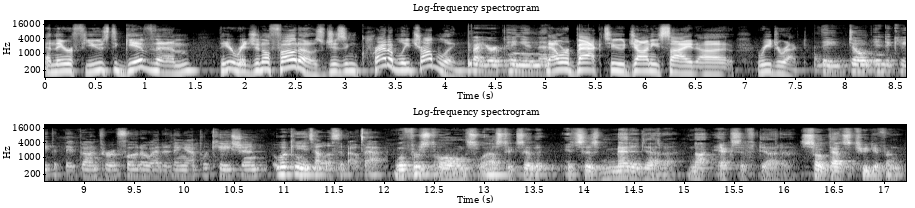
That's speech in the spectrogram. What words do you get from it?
and they refuse to give them the original photos, which is incredibly troubling. about your opinion that Now we're back to Johnny's side uh, redirect. they don't indicate that they've gone for a photo editing application. What can you tell us about that? Well, first of all, on this last exhibit, it says metadata, not EXIF data. So that's two different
